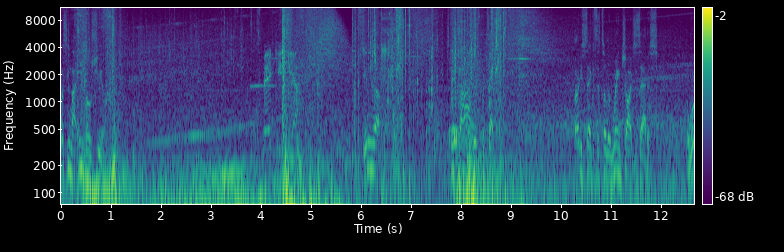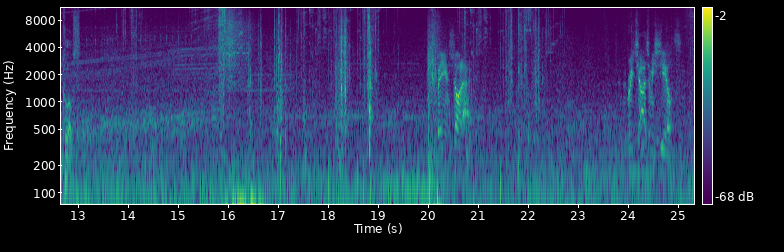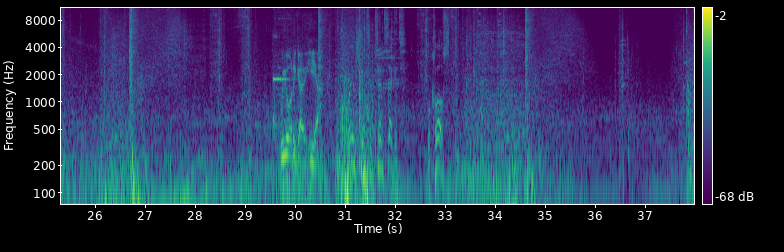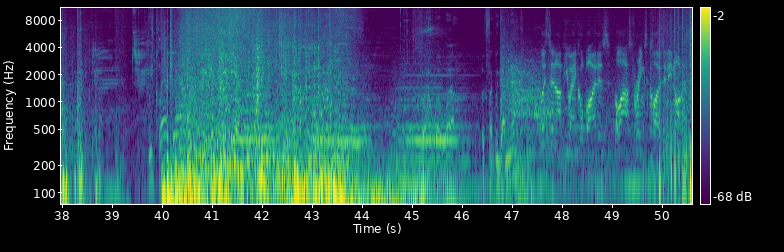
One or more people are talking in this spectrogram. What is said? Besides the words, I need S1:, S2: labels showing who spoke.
S1: Reinforcing my Evo shield.
S2: Medkit here.
S1: Getting up. Stay behind with protection. 30 seconds until the ring charges at us. But we're close.
S2: Being shot at. Recharging me shields. We ought to go here.
S1: Range shrinks in 10 seconds. We're close. We clamp down. Well, well, well. Looks like we got an enemy.
S2: Listen up, you ankle biters. The last ring's closing in on us.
